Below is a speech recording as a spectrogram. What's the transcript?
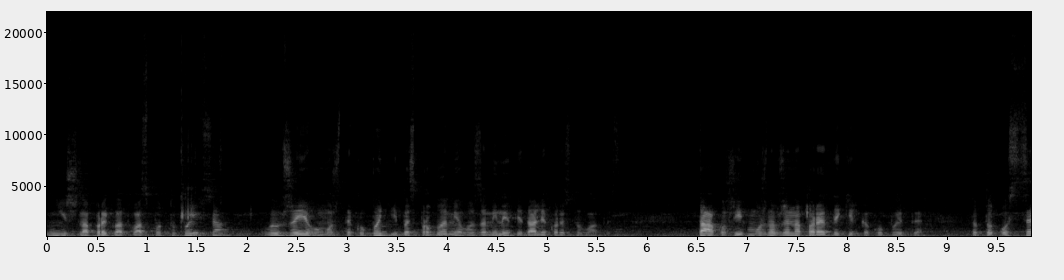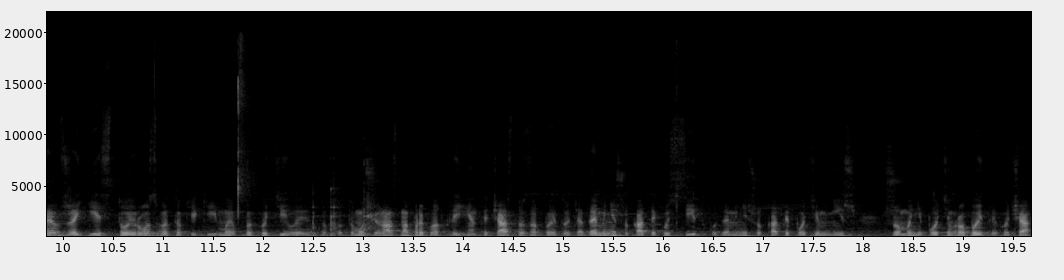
ніж, наприклад, у вас потупився, ви вже його можете купити і без проблем його замінити і далі користуватися. Також їх можна вже наперед декілька купити. Тобто, ось це вже є той розвиток, який ми би хотіли. Тобто, тому що нас, наприклад, клієнти часто запитують, а де мені шукати якусь сітку, де мені шукати потім ніж, що мені потім робити. Хоча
